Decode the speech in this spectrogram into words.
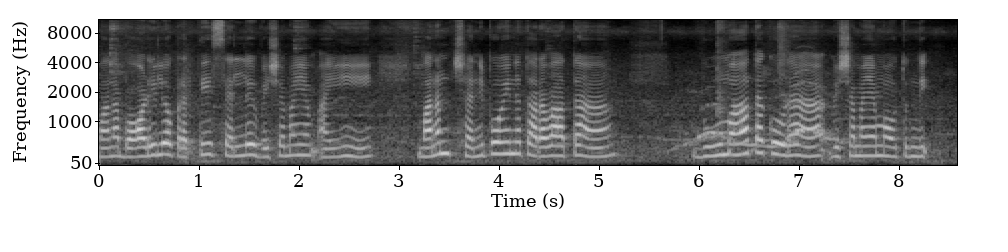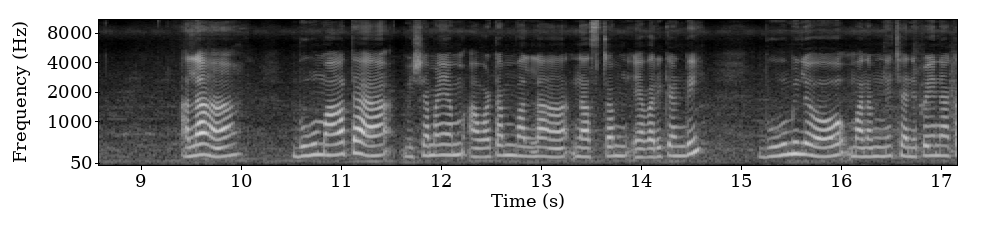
మన బాడీలో ప్రతి సెల్ విషమయం అయ్యి మనం చనిపోయిన తర్వాత భూమాత కూడా విషమయం అవుతుంది అలా భూమాత విషమయం అవటం వల్ల నష్టం ఎవరికండి? భూమిలో మనల్ని చనిపోయినాక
